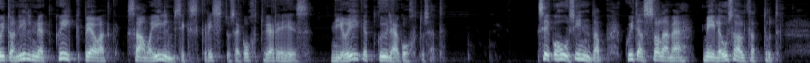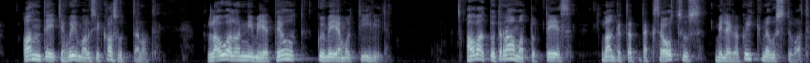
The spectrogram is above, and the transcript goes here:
Kuid on ilmne, et kõik peavad saama ilmsiks Kristuse kohtujärje ees nii õiged kui ülekohtused. see kohus hindab, kuidas oleme meile usaldatud andeid ja võimalusi kasutanud. laual on nii meie teod kui meie motiivid. avatud raamatute ees langetatakse otsus, millega kõik nõustuvad.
